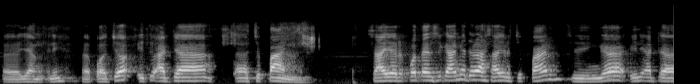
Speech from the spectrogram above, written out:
uh, yang ini uh, pojok itu ada uh, Jepang sayur potensi kami adalah sayur Jepang sehingga ini ada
